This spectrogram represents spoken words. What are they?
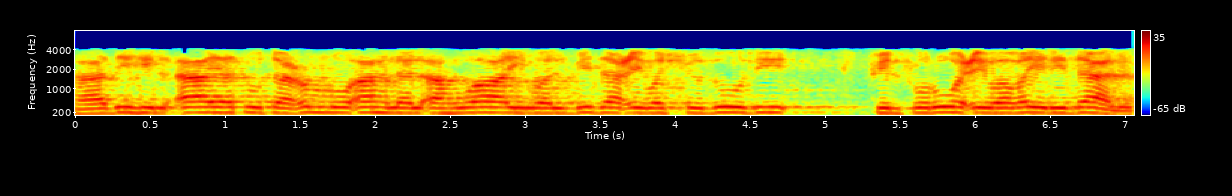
هذه الآية تعم أهل الأهواء والبدع والشذوذ في الفروع وغير ذلك.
